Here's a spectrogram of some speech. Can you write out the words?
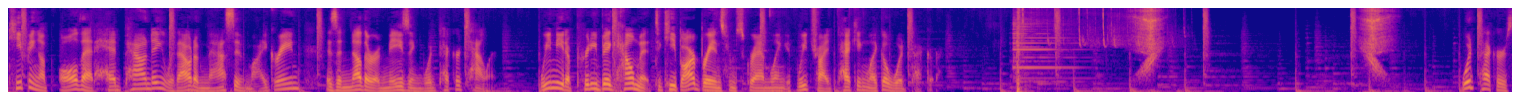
Keeping up all that head pounding without a massive migraine is another amazing woodpecker talent. We need a pretty big helmet to keep our brains from scrambling if we tried pecking like a woodpecker. Woodpeckers'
